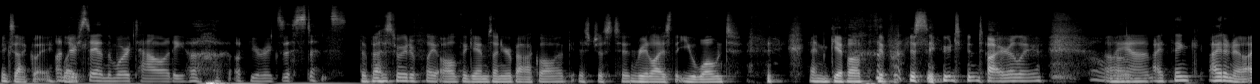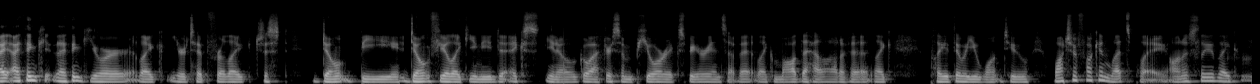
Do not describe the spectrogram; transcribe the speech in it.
exactly. Understand like, the mortality of your existence. The best way to play all the games on your backlog is just to realize that you won't and give up the pursuit entirely. Oh um, man. I think i don't know. I, I think i think your like your tip for like just don't be don't feel like you need to ex, you know go after some pure experience of it like mod the hell out of it like play it the way you want to. Watch a fucking let's play. Honestly like mm-hmm.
